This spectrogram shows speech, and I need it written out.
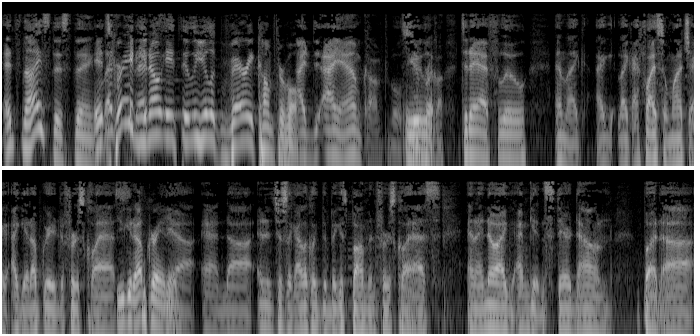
It's nice. This thing. It's That's- great. You know, that's- it, you look very comfortable. I am comfortable. Super look- com- Today I flew and like I like I fly so much I, I get upgraded to first class. you get upgraded. Yeah, and uh and it's just like I look like the biggest bum in first class, and I know I, I'm getting stared down. But uh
